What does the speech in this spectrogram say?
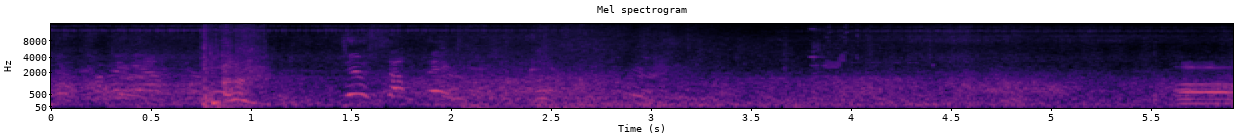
They're coming after me. Do something. Oh.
